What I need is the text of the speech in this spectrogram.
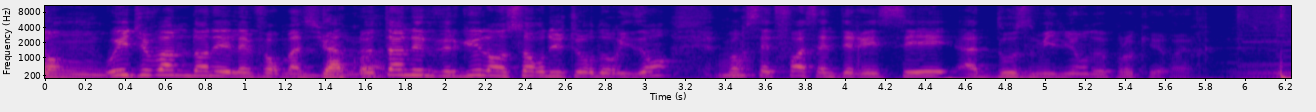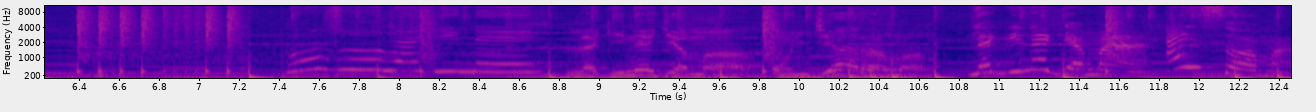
d'horizon. Oui, tu vas me donner l'information. Le temps d'une virgule, on sort du tour d'horizon pour Mm. cette fois s'intéresser à 12 millions de procureurs. Bonjour la Guinée. La Guinée Diama, on jarama. Laguinée Gama, ay soma.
